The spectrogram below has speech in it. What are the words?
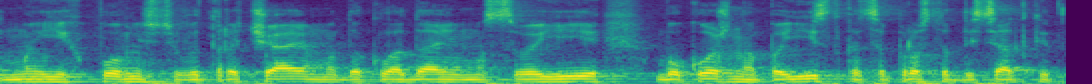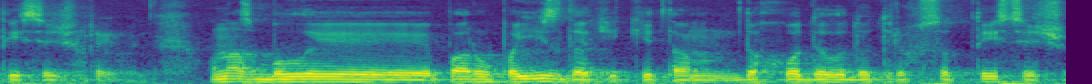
Ми їх повністю витрачаємо, докладаємо свої, бо кожна поїздка це просто десятки тисяч гривень. У нас були пару поїздок, які там доходили до 300 тисяч.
